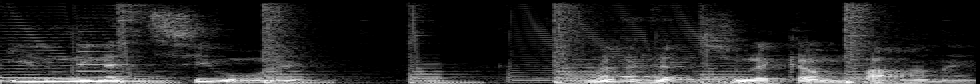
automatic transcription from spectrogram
illuminazione sulle campane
